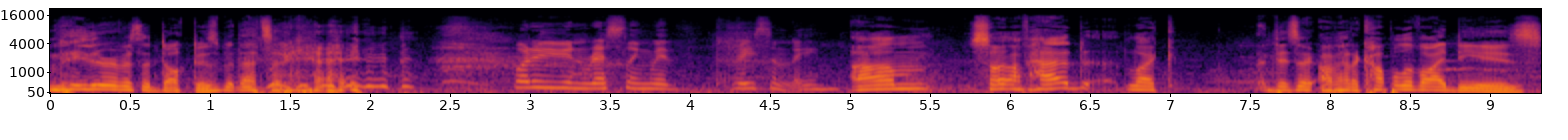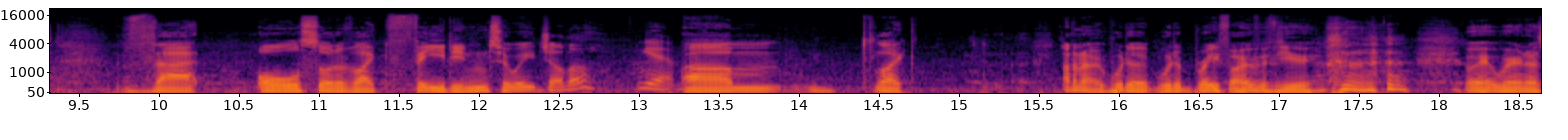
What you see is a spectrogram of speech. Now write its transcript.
Neither of us are doctors, but that's okay. What have you been wrestling with recently? Um, so I've had like there's a, I've had a couple of ideas that all sort of like feed into each other. Yeah. Um, like I don't know. Would a would a brief overview? we're, we're in a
